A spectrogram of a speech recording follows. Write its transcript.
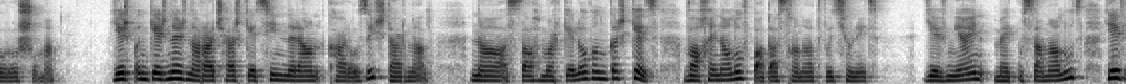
որոշումը։ Երբ ընկերներն առաջարկեցին նրան քարոզիչ դառնալ, նա սահմռկելով ընկրկեց, վախենալով պատասխանատվությունից, եւ միայն մեկուսանալուց եւ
